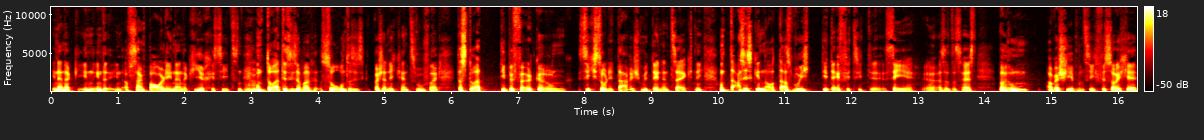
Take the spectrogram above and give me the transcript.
in einer, in, in, in auf St. Pauli in einer Kirche sitzen. Mhm. Und dort, das ist aber so, und das ist wahrscheinlich kein Zufall, dass dort die Bevölkerung sich solidarisch mit denen zeigt. Nicht? Und das ist genau das, wo ich die Defizite sehe. Ja? Also das heißt, warum engagiert man sich für solche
